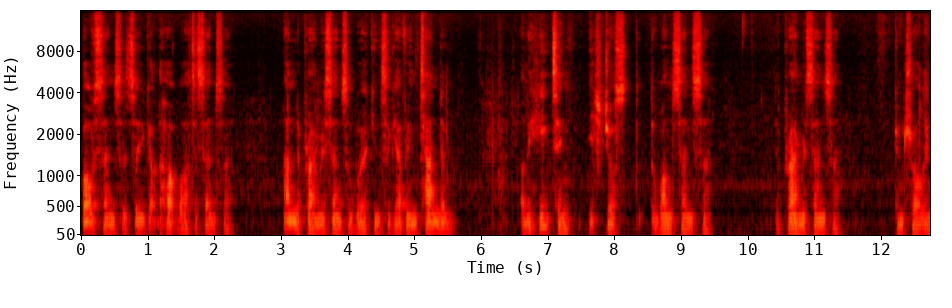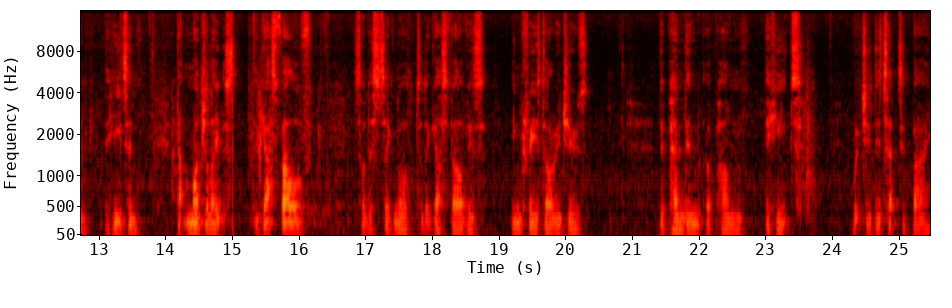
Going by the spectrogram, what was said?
both sensors, so you've got the hot water sensor and the primary sensor working together in tandem. On the heating, it's just the one sensor, the primary sensor, controlling the heating. That modulates the gas valve so the signal to the gas valve is increased or reduced depending upon the heat which is detected by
